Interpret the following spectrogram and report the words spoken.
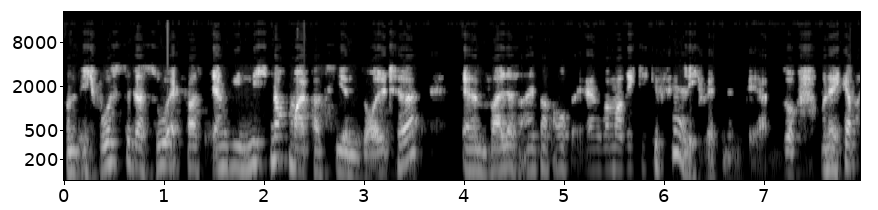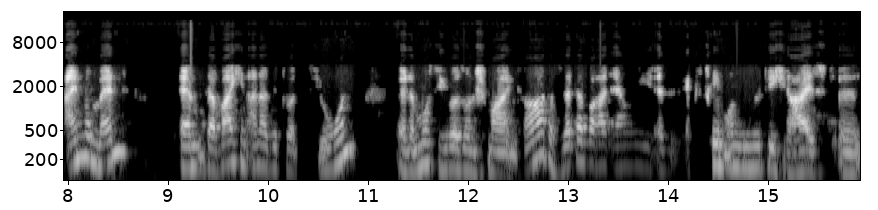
Und ich wusste, dass so etwas irgendwie nicht nochmal passieren sollte, äh, weil das einfach auch irgendwann mal richtig gefährlich wird werden. So. Und ich glaube, einen Moment, ähm, da war ich in einer Situation, äh, da musste ich über so einen schmalen Grat. Das Wetter war halt irgendwie äh, extrem ungemütlich, heißt äh,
